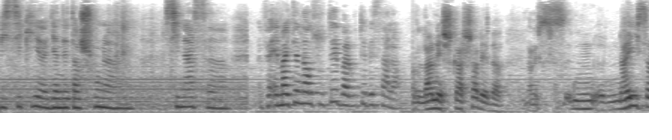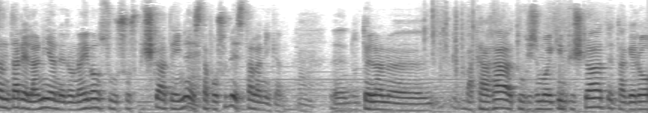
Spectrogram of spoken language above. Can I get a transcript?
biziki uh, jendetasun uh, zinaz. Uh, Efe, emaiten dauzute balute bezala. Lan eskasare da. S- n- Nahi izantare lanian, ero nahi bauzu sospiska ateine, ez da posible, ez da lanikan. E, dute lan e, bakarra turismoekin piskat, eta gero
